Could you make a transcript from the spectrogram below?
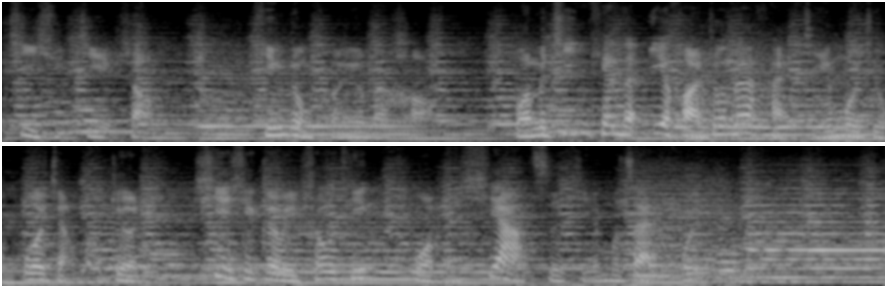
继续介绍。听众朋友们好，我们今天的夜话中南海节目就播讲到这里，谢谢各位收听，我们下次节目再会。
